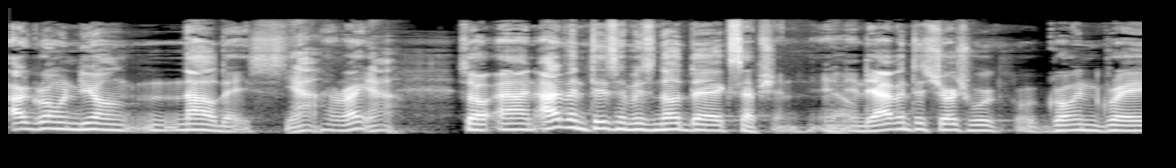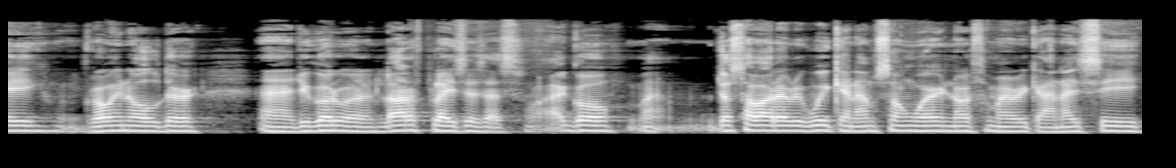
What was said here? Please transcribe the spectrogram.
are growing young nowadays. Yeah, Right. yeah. So, and Adventism is not the exception. In, No. in the Adventist church, we're, we're growing gray, growing older. And you go to a lot of places. As I go just about every weekend, I'm somewhere in North America, and I see,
